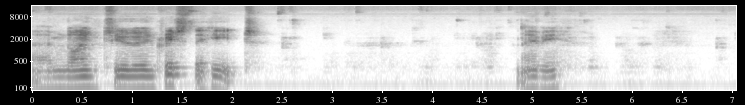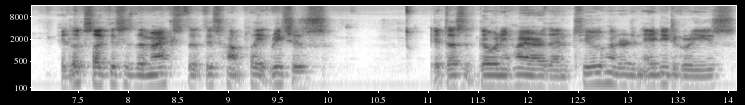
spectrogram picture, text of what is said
I'm going to increase the heat. Maybe. It looks like this is the max that this hot plate reaches. It doesn't go any higher than 280 degrees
